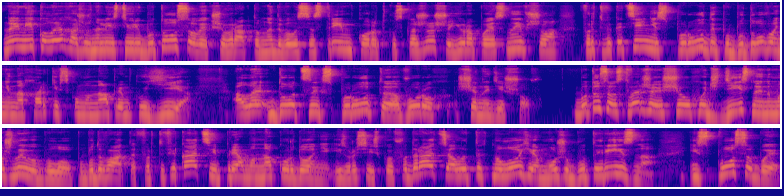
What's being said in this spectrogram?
Ну і мій колега, журналіст Юрій Бутусов, якщо ви раптом не дивилися стрім, коротко скажу, що Юра пояснив, що фортифікаційні споруди побудовані на харківському напрямку є, але до цих споруд е, ворог ще не дійшов. Бутусов стверджує, що, хоч дійсно і неможливо було побудувати фортифікації прямо на кордоні із Російською Федерацією, але технологія може бути різна, і способи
